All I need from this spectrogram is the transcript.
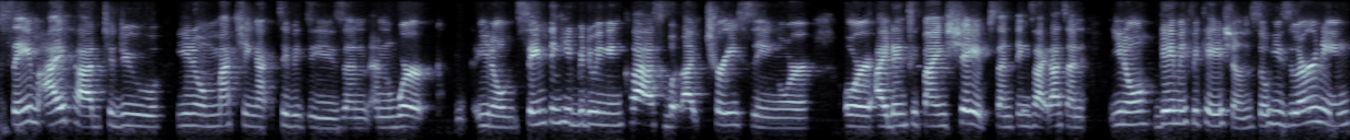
same iPad to do, you know, matching activities and, and work. You know, same thing he'd be doing in class, but like tracing or or identifying shapes and things like that. And you know, gamification. So he's learning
